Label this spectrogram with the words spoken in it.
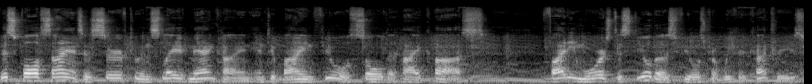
This false science has served to enslave mankind into buying fuels sold at high costs, fighting wars to steal those fuels from weaker countries,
